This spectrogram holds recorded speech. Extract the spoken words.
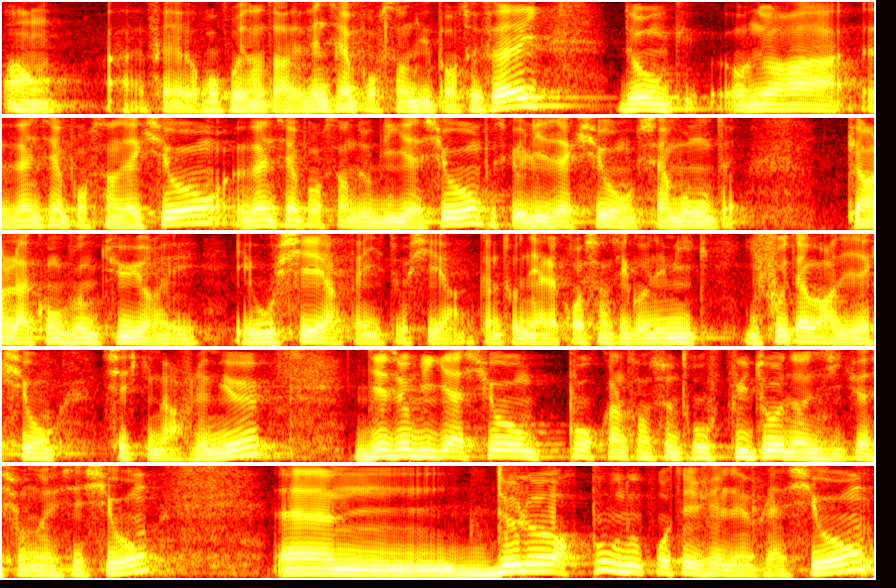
en, enfin, représentant 25% du portefeuille, donc on aura 25% d'actions, 25% d'obligations, parce que les actions, ça monte quand la conjoncture est, haussière, enfin est haussière, quand on est à la croissance économique, il faut avoir des actions, c'est ce qui marche le mieux. Des obligations pour quand on se trouve plutôt dans une situation de récession. Euh, de l'or pour nous protéger de l'inflation,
